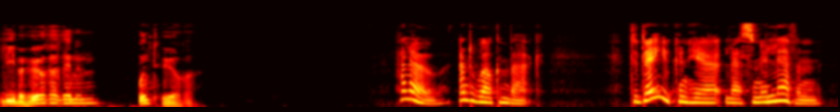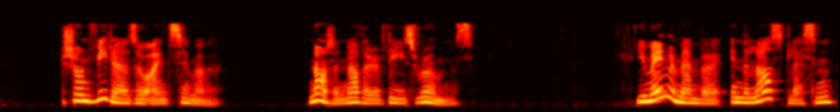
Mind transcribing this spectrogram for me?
Liebe Hörerinnen und Hörer. Hello and welcome back. Today you can hear lesson 11. Schon wieder so ein Zimmer. Not another of these rooms. You may remember in the last lesson,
